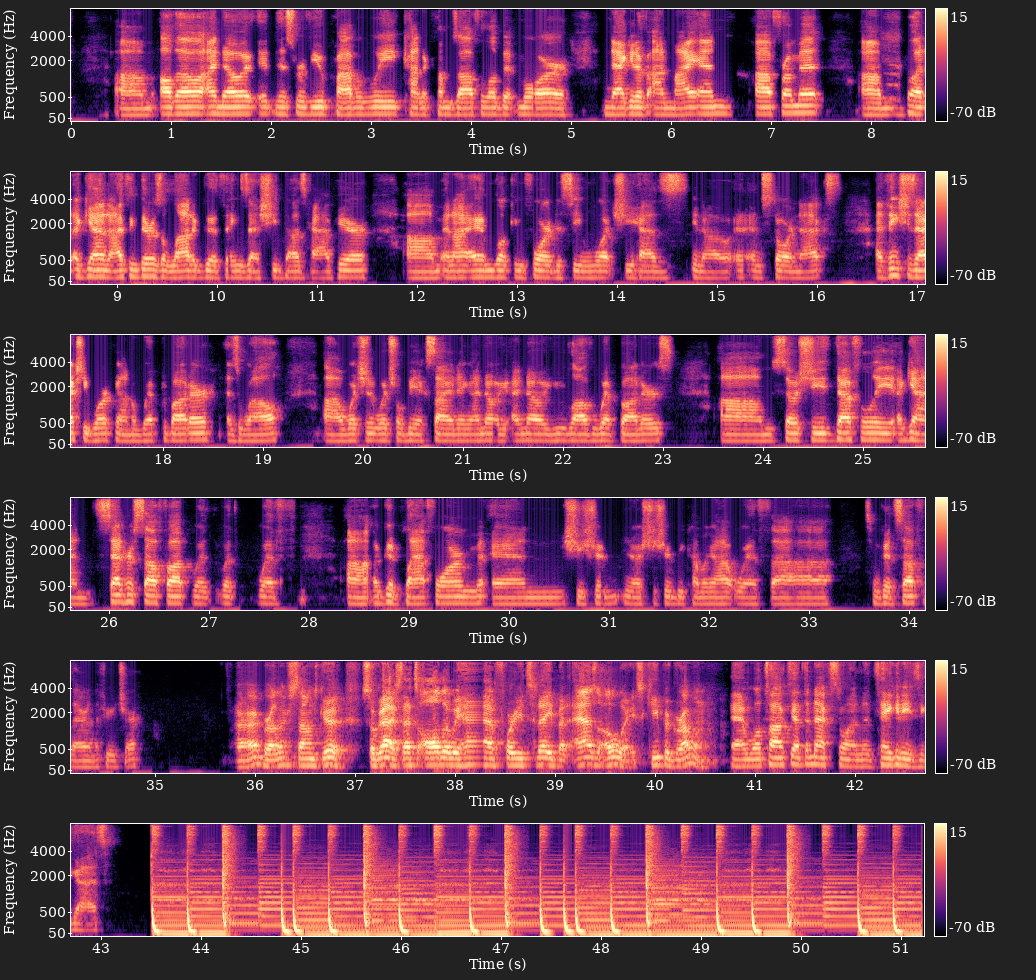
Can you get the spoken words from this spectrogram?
Um, although I know it, it, this review probably kind of comes off a little bit more negative on my end uh, from it. Um, but again, I think there's a lot of good things that she does have here. Um, and I am looking forward to seeing what she has, you know, in, in store next. I think she's actually working on a whipped butter as well uh, which which will be exciting. I know I know you love whip butters, um, so she definitely again set herself up with with with uh, a good platform, and she should you know she should be coming out with uh, some good stuff there in the future. All right, brother. Sounds good. So, guys, that's all that we have for you today. But as always, keep it growing. And we'll talk to you at the next one. And take it easy, guys.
